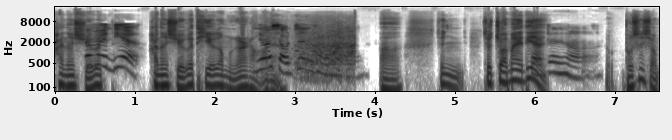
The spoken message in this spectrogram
还能学个，还能学个贴个膜啥的。你要小镇上吗？啊，就你就专卖店，不是小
